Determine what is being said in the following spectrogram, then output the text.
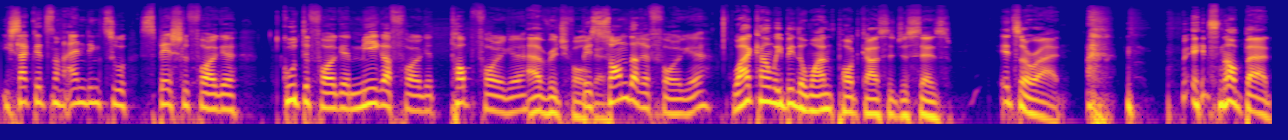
Ich sag jetzt noch ein Ding zu Special-Folge, gute Folge, Mega-Folge, Top-Folge, average Volker. besondere Folge. Why can't we be the one podcast that just says it's all right? it's not bad.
